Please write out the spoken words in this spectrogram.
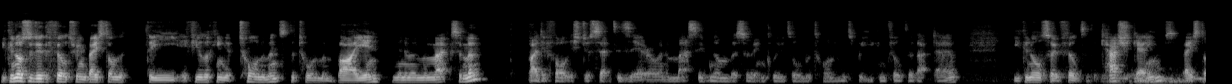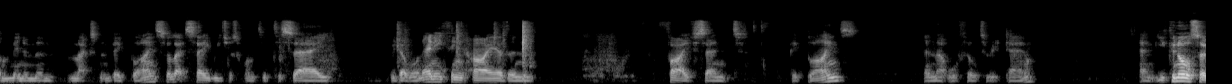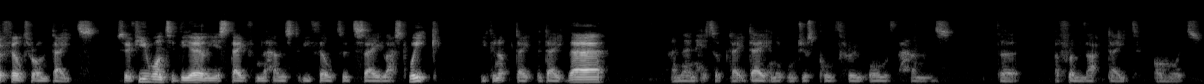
You can also do the filtering based on the, the if you're looking at tournaments, the tournament buy-in, minimum and maximum. By default, it's just set to zero and a massive number, so it includes all the tournaments, but you can filter that down. You can also filter the cash games based on minimum and maximum big blinds. So let's say we just wanted to say we don't want anything higher than five cent big blinds, then that will filter it down. Um, you can also filter on dates. So if you wanted the earliest date from the hands to be filtered, say last week, you can update the date there and then hit update date and it will just pull through all of the hands that are from that date onwards.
